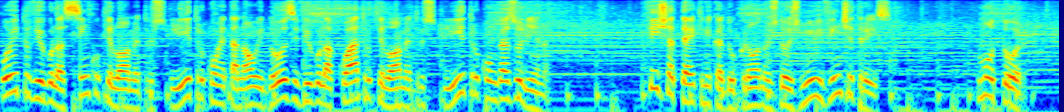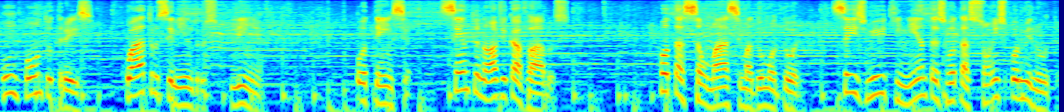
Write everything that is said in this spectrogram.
8,5 km litro com etanol e 12,4 km litro com gasolina. Ficha técnica do Cronos 2023. Motor 1.3, 4 cilindros, linha. Potência 109 cavalos. Rotação máxima do motor 6.500 rotações por minuto.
